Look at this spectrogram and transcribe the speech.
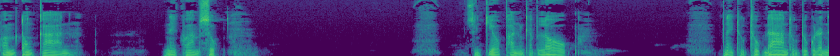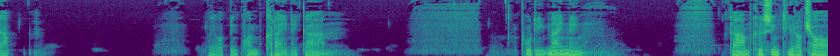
ความต้องการ ในความสุข ซึ่งเกี่ยวพันกับโลก ในทุกๆด้านทุกๆระดับเรียกว่าเป็นความใคร่ในกาม พูดอีกนายหนึ่ง กามคือสิ่งที่เราชอบ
